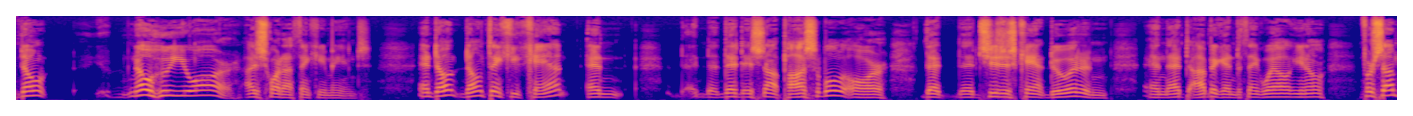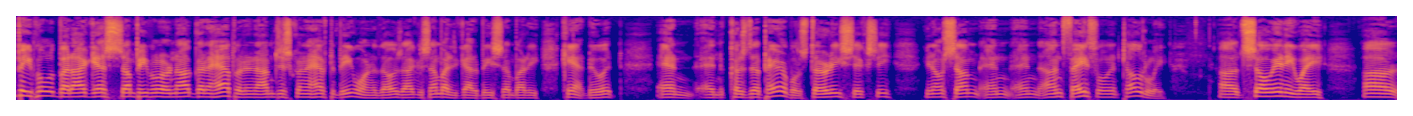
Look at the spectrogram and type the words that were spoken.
Don't know who you are. That's what I think he means, and don't don't think you can't and that it's not possible or that that you just can't do it and and that I begin to think well you know for some people, but I guess some people are not going to happen, and I'm just going to have to be one of those. I guess somebody's got to be somebody can't do it, and and because the parables 30, 60, you know, some and and unfaithful and totally. Uh, so anyway, uh,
